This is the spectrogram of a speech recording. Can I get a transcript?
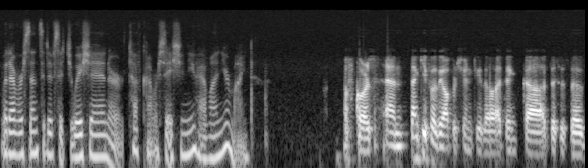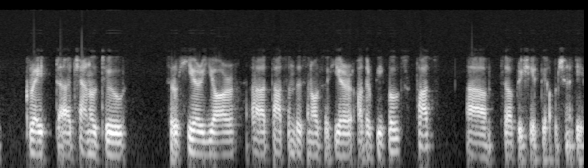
whatever sensitive situation or tough conversation you have on your mind. Of course, and thank you for the opportunity. Though I think uh, this is a great uh, channel to sort of hear your uh, thoughts on this and also hear other people's thoughts. Um, so appreciate the opportunity.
